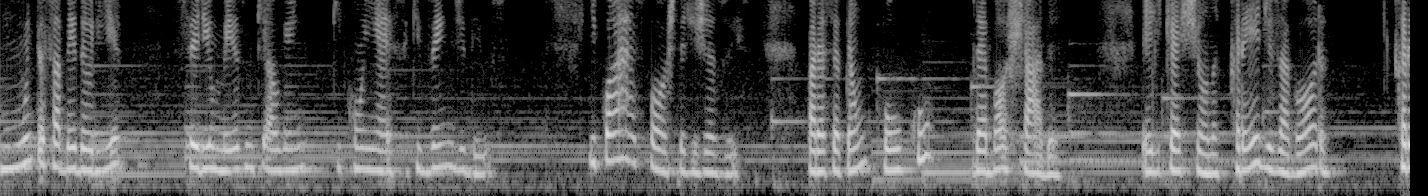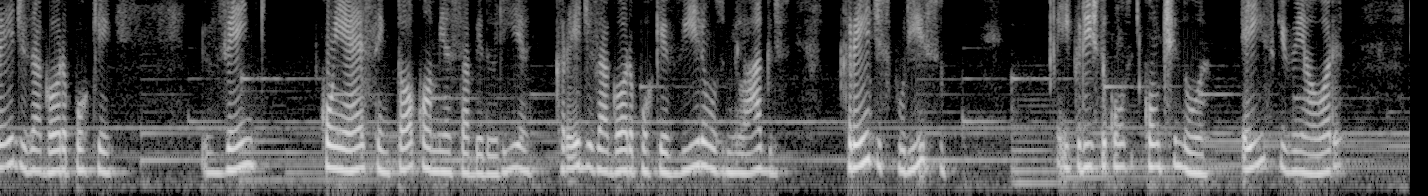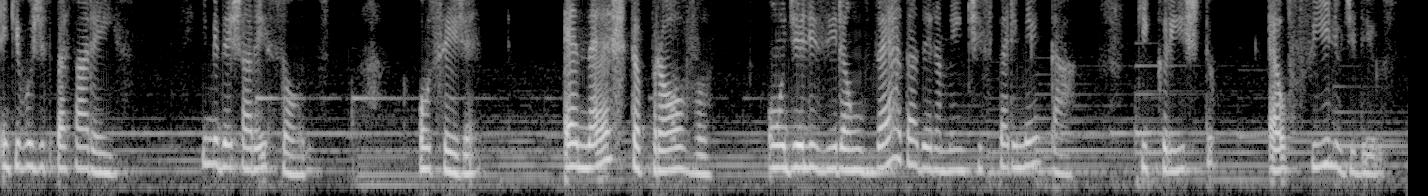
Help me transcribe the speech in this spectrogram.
muita sabedoria seria o mesmo que alguém que conhece, que vem de Deus. E qual a resposta de Jesus? Parece até um pouco debochada. Ele questiona: credes agora? Credes agora porque vem, conhecem, tocam a minha sabedoria? Credes agora porque viram os milagres? Credes por isso? E Cristo continua: Eis que vem a hora em que vos dispersareis e me deixarei sós. Ou seja, é nesta prova onde eles irão verdadeiramente experimentar que Cristo é o Filho de Deus.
